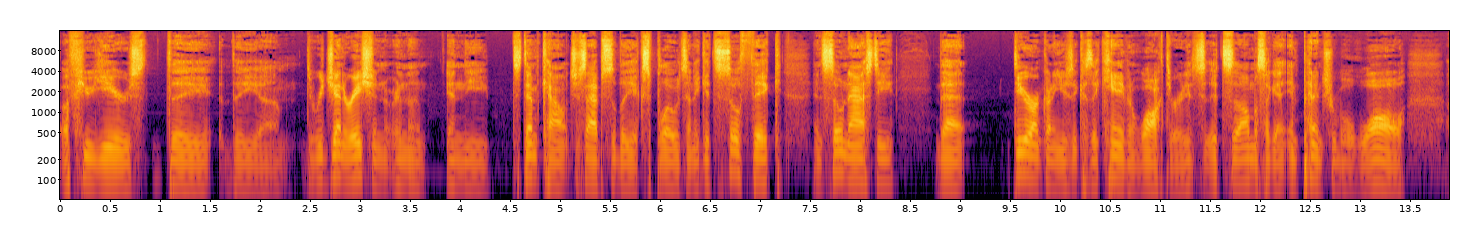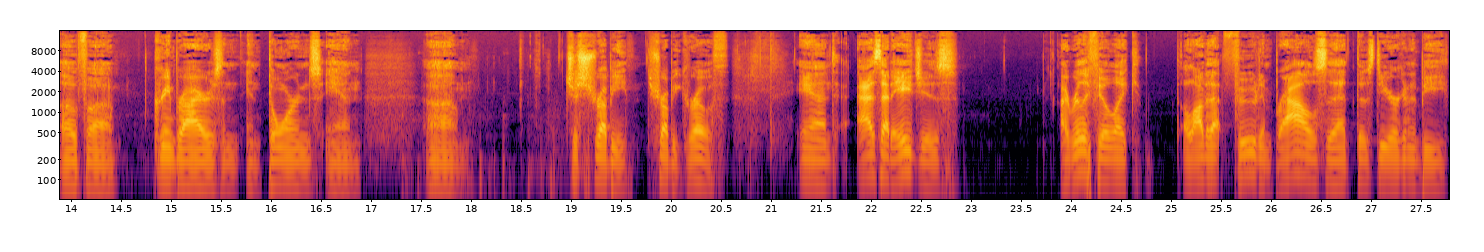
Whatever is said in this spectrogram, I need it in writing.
a few years, the the um, the regeneration in the in the stem count just absolutely explodes, and it gets so thick and so nasty that deer aren't going to use it because they can't even walk through it. It's it's almost like an impenetrable wall of uh, greenbriers and, and thorns and um, just shrubby shrubby growth. And as that ages, I really feel like a lot of that food and browse that those deer are going to be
